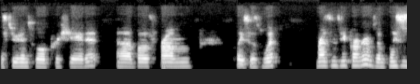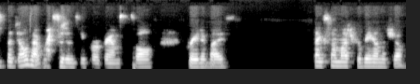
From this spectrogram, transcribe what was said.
the students will appreciate it, uh, both from places with residency programs and places that don't have residency programs. It's all great advice. Thanks so much for being on the show.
